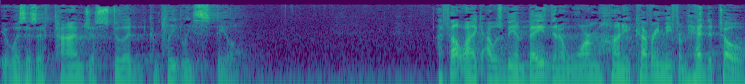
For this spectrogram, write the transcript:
It was as if time just stood completely still. I felt like I was being bathed in a warm honey covering me from head to toe.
